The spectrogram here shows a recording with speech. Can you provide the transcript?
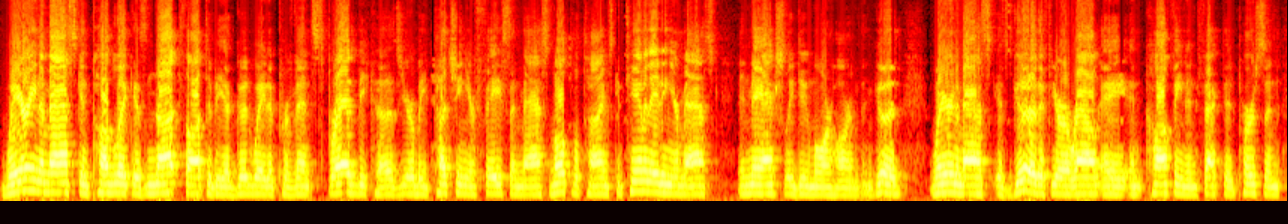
Wearing a mask in public is not thought to be a good way to prevent spread because you'll be touching your face and mask multiple times, contaminating your mask, and may actually do more harm than good wearing a mask is good if you're around a coughing infected person.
